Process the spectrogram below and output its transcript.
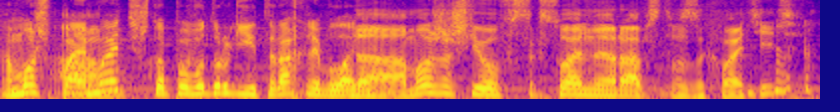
А можешь А, поймать, чтобы его другие трахли в лагерь. Да, а можешь его в сексуальное рабство захватить.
